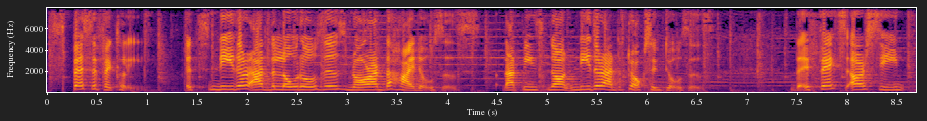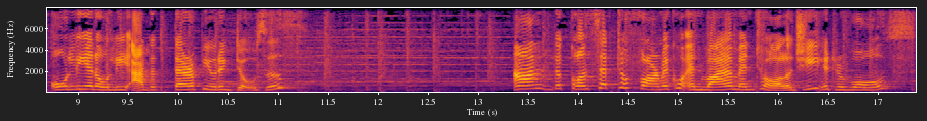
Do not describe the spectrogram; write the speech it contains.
Specifically, it's neither at the low doses nor at the high doses. That means not neither at the toxic doses. The effects are seen only and only at the therapeutic doses and the concept of pharmacoenvironmentology, it revolves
